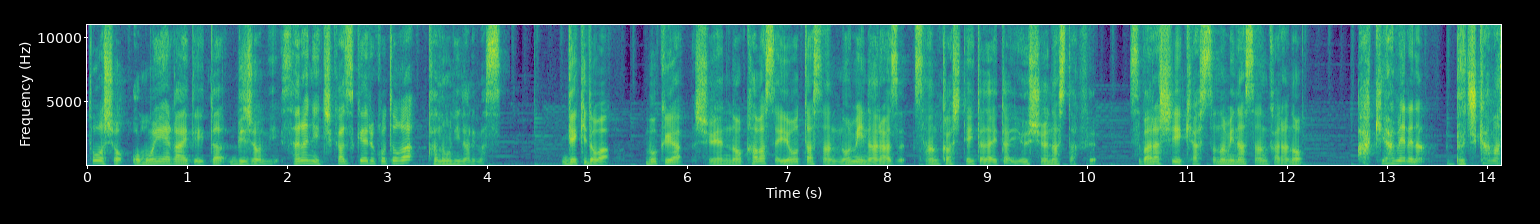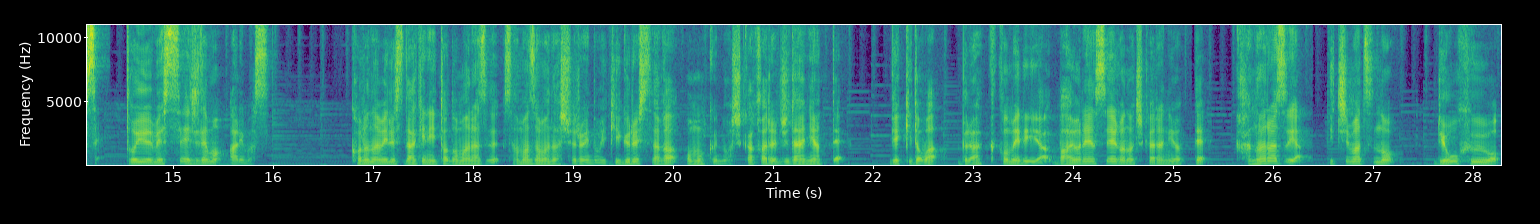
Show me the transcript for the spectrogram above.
当初思い描いていたビジョンにさらに近づけることが可能になります。激怒は僕や主演の川瀬陽太さんのみならず参加していただいた優秀なスタッフ素晴らしいキャストの皆さんからの諦めるなぶちかませというメッセージでもあります。コロナウイルスだけにとどまらず様々な種類の息苦しさが重くのしかかる時代にあって激怒はブラックコメディやバイオレンス映画の力によって必ずや一末の涼風を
